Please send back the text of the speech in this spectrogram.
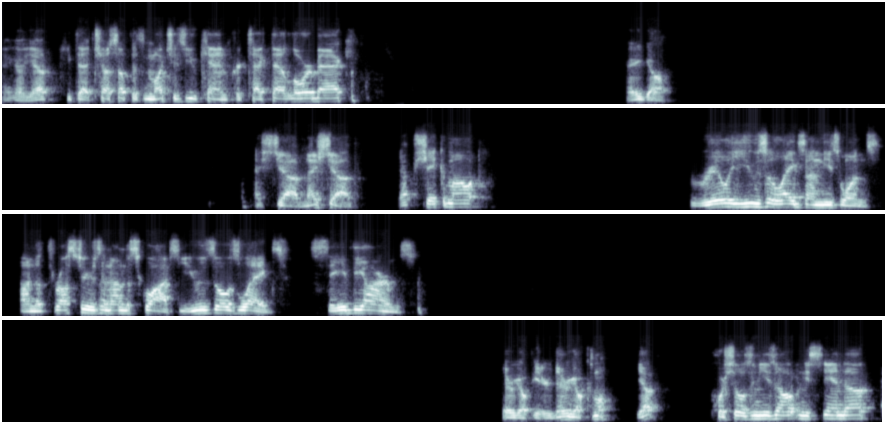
There you go. Yep. Keep that chest up as much as you can. Protect that lower back. There you go. Nice job. Nice job. Yep. Shake them out. Really use the legs on these ones, on the thrusters and on the squats. Use those legs. Save the arms. There we go, Peter. There we go. Come on. Yep. Push those knees out when you stand up.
